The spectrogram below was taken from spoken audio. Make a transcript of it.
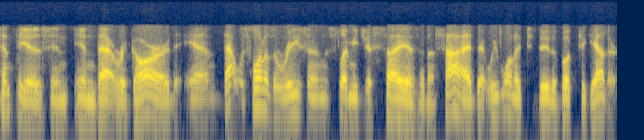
Cynthia's in in that regard, and that was one of the reasons. Let me just say as an aside that we wanted to do the book together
